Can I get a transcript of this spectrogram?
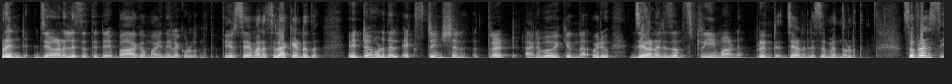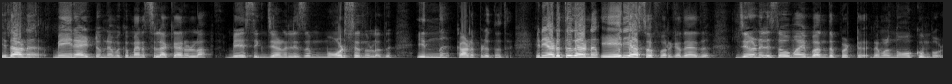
പ്രിൻ്റ് ജേർണലിസത്തിൻ്റെ ഭാഗമായി നിലകൊള്ളുന്നത് തീർച്ചയായും മനസ്സിലാക്കേണ്ടത് ഏറ്റവും കൂടുതൽ എക്സ്റ്റൻഷൻ ത്രെട്ട് അനുഭവിക്കുന്ന ഒരു ജേർണലിസം സ്ട്രീമാണ് പ്രിൻ്റ് ജേർണലിസം എന്നുള്ളത് സോ ഫ്രണ്ട്സ് ഇതാണ് മെയിനായിട്ടും നമുക്ക് മനസ്സിലാക്കാനുള്ള ബേസിക് ജേർണലിസം മോഡ്സ് എന്നുള്ളത് ഇന്ന് കാണപ്പെടുന്നത് ഇനി അടുത്തതാണ് ഏരിയാസ് ഓഫ് വർക്ക് അതായത് ജേർണലിസവുമായി ബന്ധപ്പെട്ട് നമ്മൾ നോക്കുമ്പോൾ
